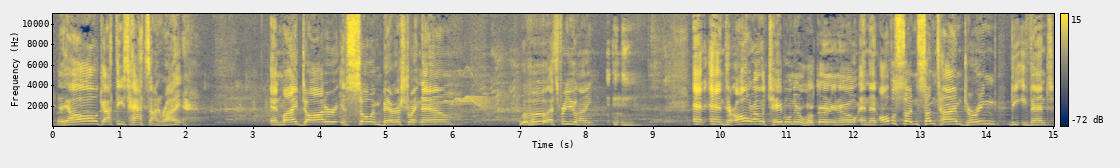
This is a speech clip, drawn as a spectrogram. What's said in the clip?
And they all got these hats on, right? And my daughter is so embarrassed right now Woohoo, that's for you, honey. and, and they're all around the table and they're looking, you know, and then all of a sudden, sometime during the event,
